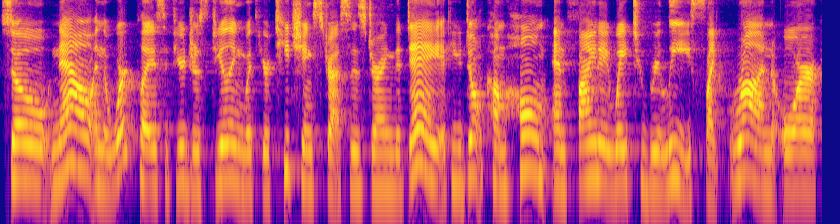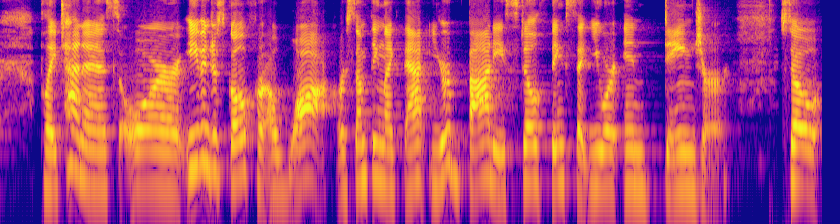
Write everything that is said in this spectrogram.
so now in the workplace, if you're just dealing with your teaching stresses during the day, if you don't come home and find a way to release, like run or play tennis or even just go for a walk or something like that, your body still thinks that you are in danger. So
